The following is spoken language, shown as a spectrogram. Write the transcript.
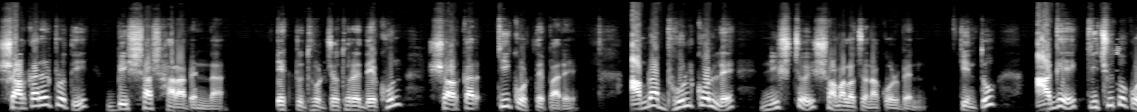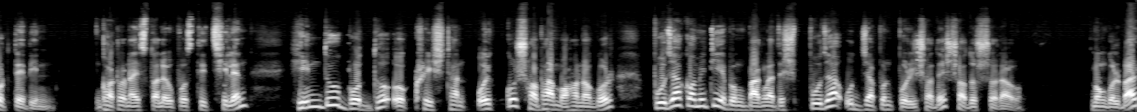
সরকারের প্রতি বিশ্বাস হারাবেন না। একটু ধৈর্য ধরে দেখুন সরকার কি করতে পারে। আমরা ভুল করলে নিশ্চয়ই সমালোচনা করবেন, কিন্তু আগে কিছু তো করতে দিন। ঘটনাস্থলে উপস্থিত ছিলেন হিন্দু, বৌদ্ধ ও খ্রিস্টান ঐক্য সভা মহানগর, পূজা কমিটি এবং বাংলাদেশ পূজা উদযাপন পরিষদের সদস্যরাও। মঙ্গলবার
